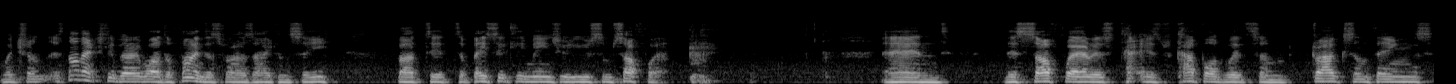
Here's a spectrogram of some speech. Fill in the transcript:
which is not actually very well defined as far as I can see, but it basically means you use some software. and this software is is coupled with some drugs and things,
